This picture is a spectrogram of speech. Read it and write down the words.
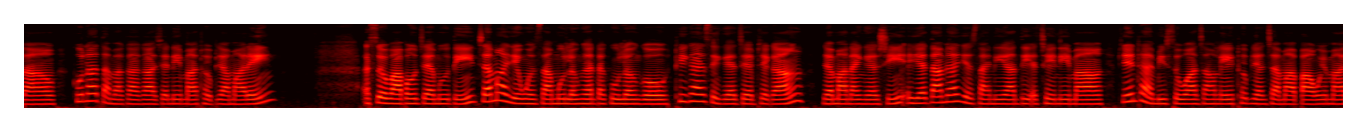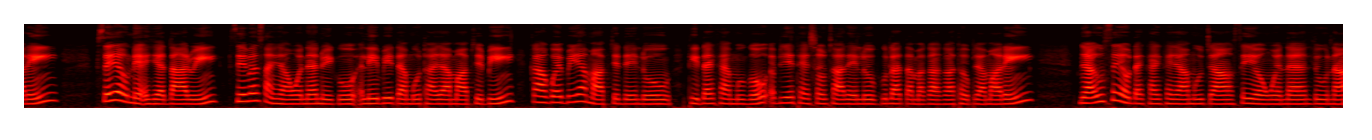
ကြောင်းကုလသမဂ္ဂကယနေ့မှထုတ်ပြန်ပါတယ် အဆိုပါပုံကျဲမှုသည်ကျန်းမာရေးဝန်ဆောင်မှုလုပ်ငန်းတစ်ခုလုံးကိုထိခိုက်စေခဲ့ခြင်းဖြစ်ကမြန်မာနိုင်ငံရှိအရက်သားများရင်ဆိုင်နေရသည့်အခြေအနေမှာပြင်းထန်ပြီးဆိုဝါကြောင်းလေးထုတ်ပြန်ချက်မှာပါဝင်ပါတယ်။စေယုံနဲ့အရက်သားတွေစေဘက်ဆိုင်ရာဝန်ထမ်းတွေကိုအလေးပေးတံမိုးထားရမှာဖြစ်ပြီးကာကွယ်ပေးရမှာဖြစ်တယ်လို့ဒီတိုက်ခိုက်မှုကိုအပြင်းထန်ဆုံးချတယ်လို့ကုလသမဂ္ဂကထုတ်ပြန်ပါတယ်။ မြောက်ဦးစေယုံတိုက်ခိုက်ခံရမှုကြောင့်စေယုံဝန်ထမ်းလူနာ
